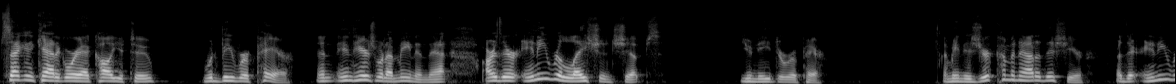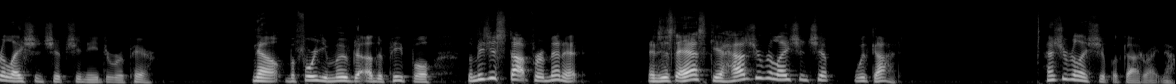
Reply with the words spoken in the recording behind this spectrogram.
Second category I call you to would be repair. And, and here's what I mean in that. Are there any relationships you need to repair? I mean, as you're coming out of this year, are there any relationships you need to repair? Now, before you move to other people, let me just stop for a minute and just ask you how's your relationship with God? How's your relationship with God right now?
